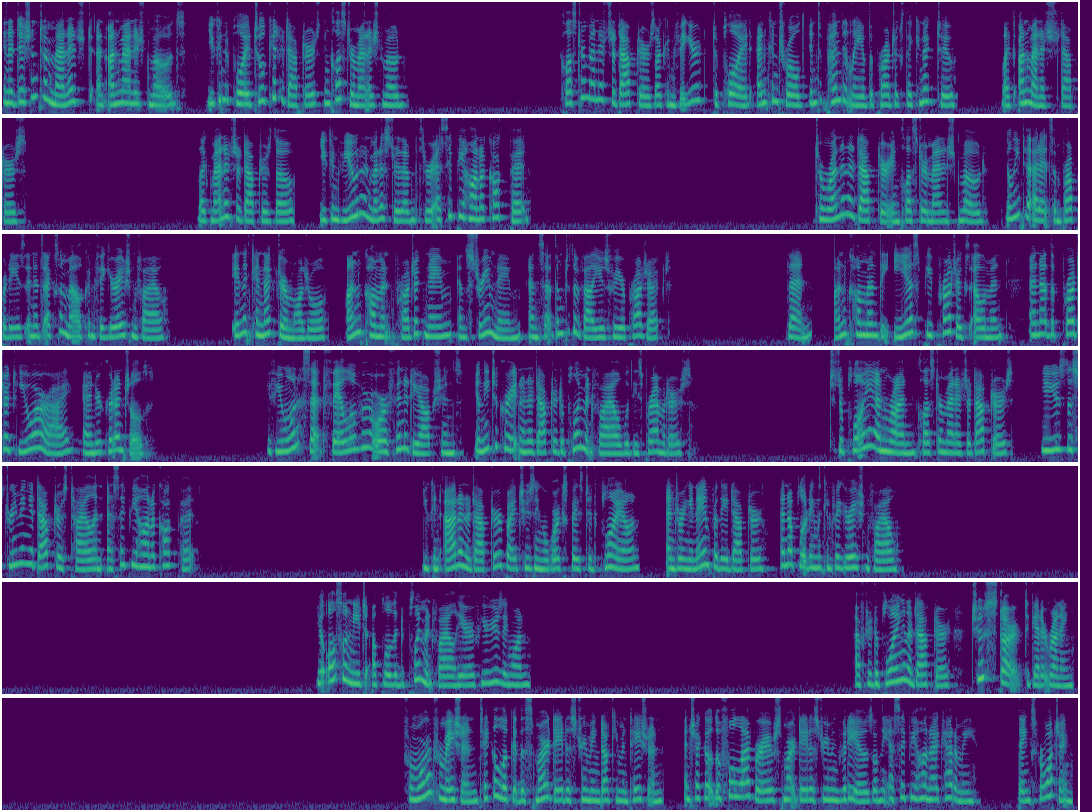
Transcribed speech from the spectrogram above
In addition to managed and unmanaged modes, you can deploy toolkit adapters in cluster managed mode. Cluster managed adapters are configured, deployed, and controlled independently of the projects they connect to, like unmanaged adapters. Like managed adapters, though, you can view and administer them through SAP HANA Cockpit. To run an adapter in cluster managed mode, you'll need to edit some properties in its XML configuration file. In the connector module, uncomment project name and stream name and set them to the values for your project. Then, uncomment the ESP projects element and add the project URI and your credentials. If you want to set failover or affinity options, you'll need to create an adapter deployment file with these parameters. To deploy and run cluster managed adapters, you use the Streaming Adapters tile in SAP HANA Cockpit. You can add an adapter by choosing a workspace to deploy on, entering a name for the adapter, and uploading the configuration file. You'll also need to upload the deployment file here if you're using one. After deploying an adapter, choose Start to get it running. For more information, take a look at the Smart Data Streaming documentation and check out the full library of Smart Data Streaming videos on the SAP HANA Academy. Thanks for watching!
